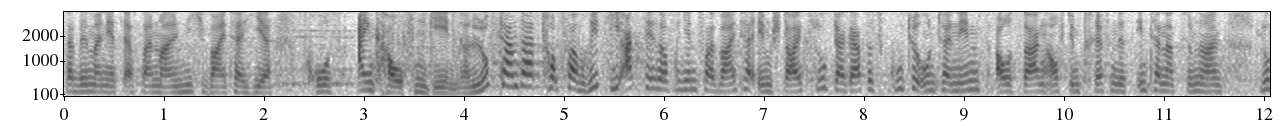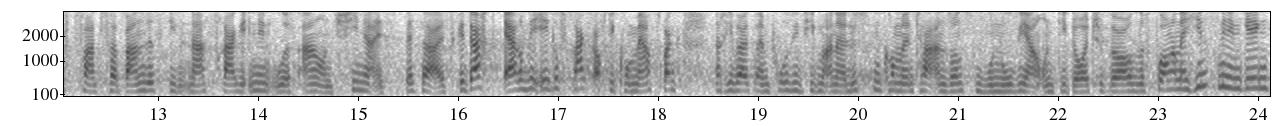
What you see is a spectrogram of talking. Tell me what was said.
Da will man jetzt erst einmal nicht weiter hier groß einkaufen gehen. Lufthansa, Top-Favorit. Die Aktie ist auf jeden Fall weiter im Steigflug. Da gab es gute Unternehmensaussagen auf dem Treffen des Internationalen Luftfahrtverbandes. Die Nachfrage in den USA und China ist besser als gedacht. RWE gefragt, auch die Commerzbank nach jeweils einem positiven Analystenkommentar. Ansonsten Vonovia und die Deutsche Börse vorne. Hinten hingegen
